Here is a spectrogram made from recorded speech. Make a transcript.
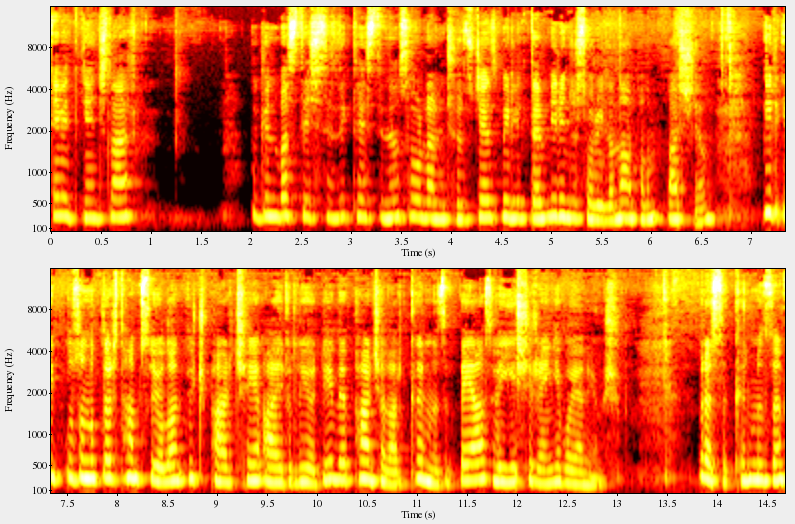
Evet gençler. Bugün basit eşitsizlik testinin sorularını çözeceğiz. Birlikte birinci soruyla ne yapalım? Başlayalım. Bir ip uzunlukları tam sayı olan 3 parçaya ayrılıyor diye ve parçalar kırmızı, beyaz ve yeşil renge boyanıyormuş. Burası kırmızı,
